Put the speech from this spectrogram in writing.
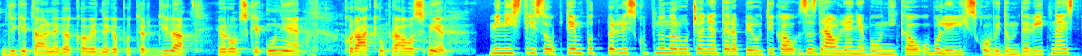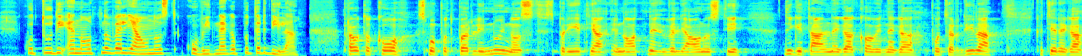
digitalnega COVID-nega potrdila Evropske unije koraki v pravo smer. Ministri so ob tem podprli skupno naročanje terapevtikov za zdravljenje bolnikov obolelih s COVID-19, kot tudi enotno veljavnost COVID-nega potrdila. Prav tako smo podprli nujnost sprejetja enotne veljavnosti digitalnega COVID-nega potrdila, katerega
